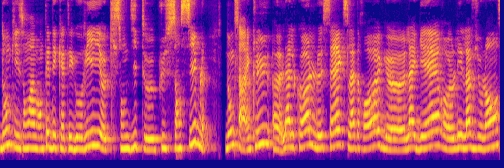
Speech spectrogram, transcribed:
Donc ils ont inventé des catégories euh, qui sont dites plus sensibles. Donc ça inclut l'alcool, le sexe, la drogue, la guerre, la violence.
